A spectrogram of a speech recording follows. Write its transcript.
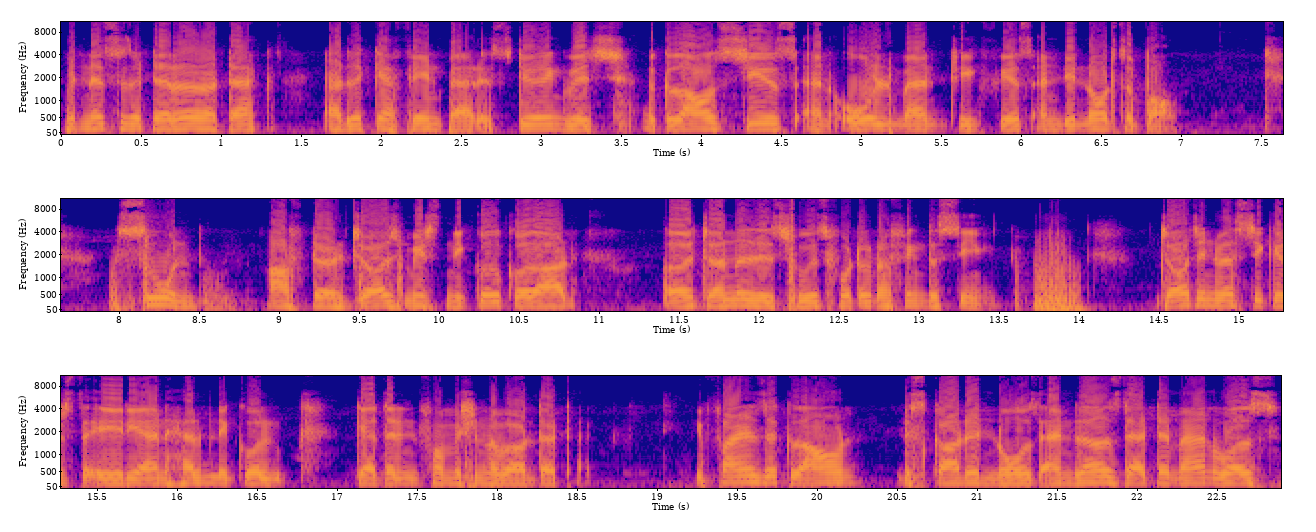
witnesses a terror attack at the cafe in Paris, during which a clown steals an old man's briefcase and detonates a bomb. Soon after, George meets Nicole Collard, a journalist who is photographing the scene. George investigates the area and helps Nicole gather information about the attack. He finds the clown discarded nose and learns that a man was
